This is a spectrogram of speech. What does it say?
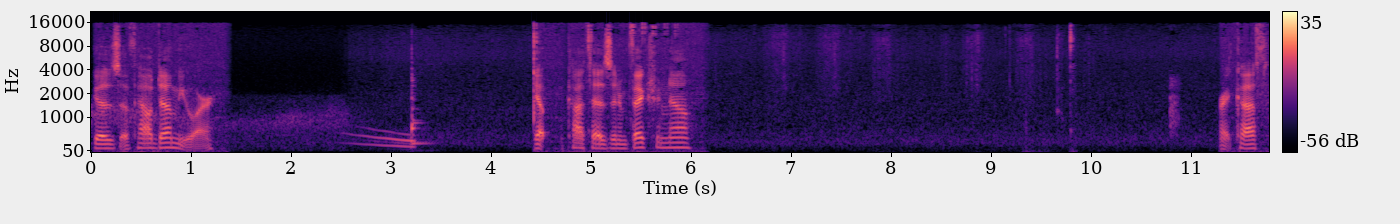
because of how dumb you are. Yep, Koth has an infection now. Right, Koth.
